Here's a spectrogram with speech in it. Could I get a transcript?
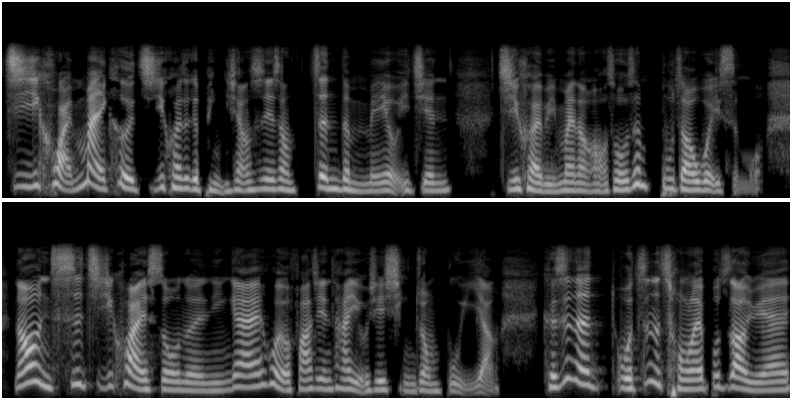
鸡块麦克鸡块这个品相，世界上真的没有一间鸡块比麦当劳好吃。我真的不知道为什么。然后你吃鸡块的时候呢，你应该会有发现它有些形状不一样。可是呢，我真的从来不知道，原来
